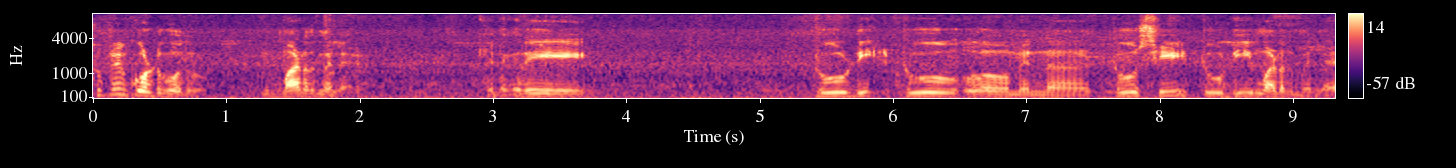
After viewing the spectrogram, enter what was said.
ಸುಪ್ರೀಂ ಕೋರ್ಟ್ಗೆ ಹೋದರು. ಇದು ಮಾಡಿದ್ಮೇಲೆ category two D two I mean two C two D ಮಾಡಿದ ಮೇಲೆ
